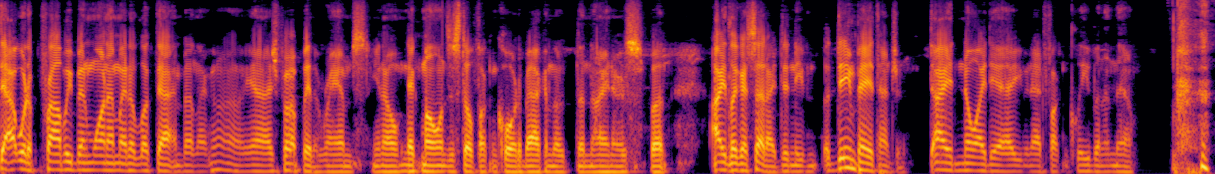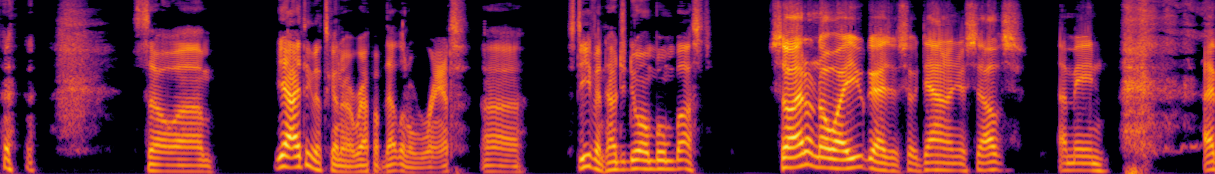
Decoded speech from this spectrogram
that would have probably been one I might have looked at and been like, oh yeah, I should probably play the Rams. You know, Nick Mullens is still fucking quarterback in the, the Niners. But I, like I said, I didn't even didn't even pay attention. I had no idea I even had fucking Cleveland in there. so, um, yeah, I think that's gonna wrap up that little rant. Uh, Steven, how'd you do on Boom Bust? So I don't know why you guys are so down on yourselves. I mean, I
